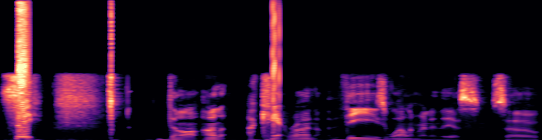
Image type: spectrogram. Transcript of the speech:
See, don't I can't run these while I'm running this. So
